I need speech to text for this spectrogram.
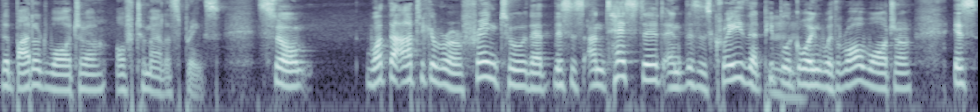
the bottled water of Tourmaline Springs. So what the article were referring to that this is untested and this is crazy that people are mm. going with raw water is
